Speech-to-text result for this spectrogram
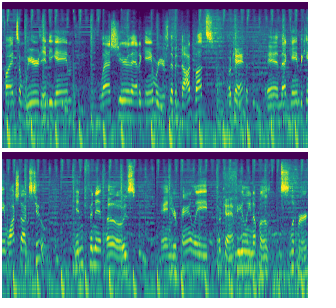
find some weird indie game. Last year they had a game where you're sniffing dog butts, Okay. and that game became Watch Dogs 2. Infinite O's, and you're apparently Okay. feeling up a slipper.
